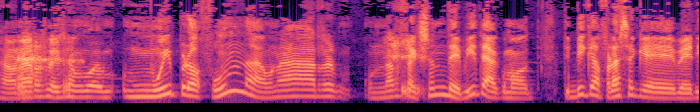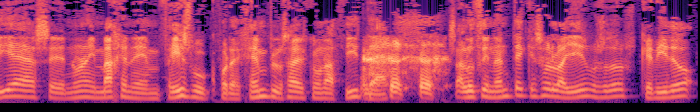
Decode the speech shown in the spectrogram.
una reflexión muy profunda, una, una reflexión de vida, como típica frase que verías en una imagen en Facebook, por ejemplo, ¿sabes? Con una cita. Es alucinante que eso lo hayáis vosotros querido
